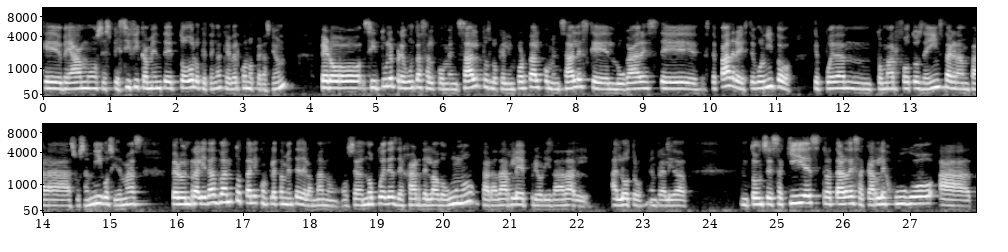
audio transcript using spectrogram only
que veamos específicamente todo lo que tenga que ver con operación, pero si tú le preguntas al comensal, pues lo que le importa al comensal es que el lugar esté, esté padre, esté bonito, que puedan tomar fotos de Instagram para sus amigos y demás, pero en realidad van total y completamente de la mano, o sea, no puedes dejar de lado uno para darle prioridad al, otro, en realidad. Entonces, aquí es tratar de sacarle jugo a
